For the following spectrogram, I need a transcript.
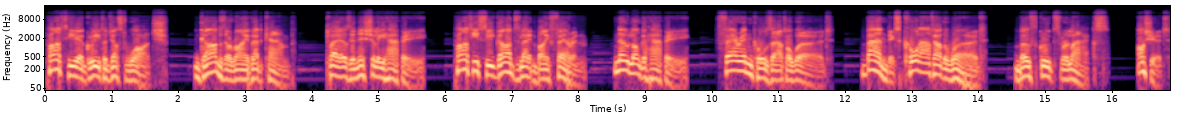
Party agree to just watch. Guards arrive at camp. Players initially happy. Party see guards led by Farron. No longer happy. Farron calls out a word. Bandits call out other word. Both groups relax. Oh shit.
